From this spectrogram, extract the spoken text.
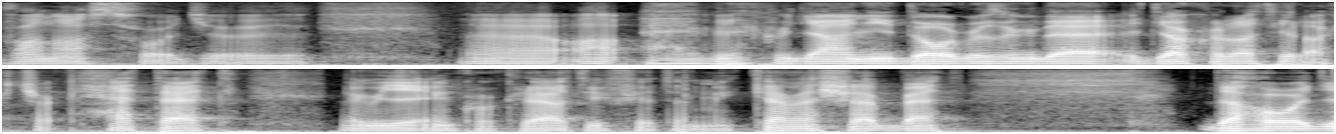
van az, hogy a, elvileg ugye annyit dolgozunk, de gyakorlatilag csak hetet, meg ugye ilyenkor kreatív héten még kevesebbet, de hogy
